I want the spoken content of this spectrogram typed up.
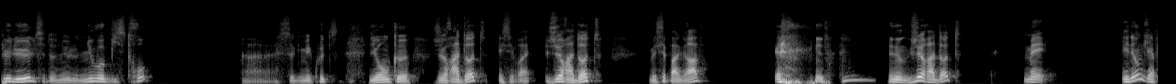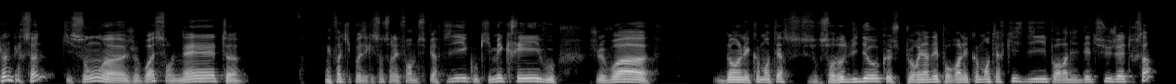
pullulent, c'est devenu le nouveau bistrot. Euh, ceux qui m'écoutent diront que je radote, et c'est vrai, je radote, mais c'est pas grave. et donc, je radote. Mais, et donc, il y a plein de personnes qui sont, euh, je vois sur le net, euh, des fois qui posent des questions sur les forums superphysiques ou qui m'écrivent, ou je le vois dans les commentaires sur, d'autres vidéos que je peux regarder pour voir les commentaires qui se disent, pour avoir des idées de sujets, tout ça.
